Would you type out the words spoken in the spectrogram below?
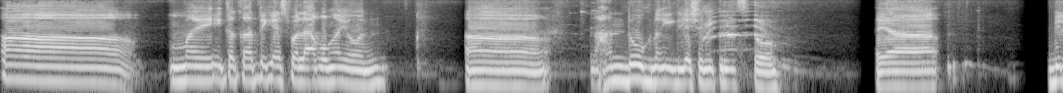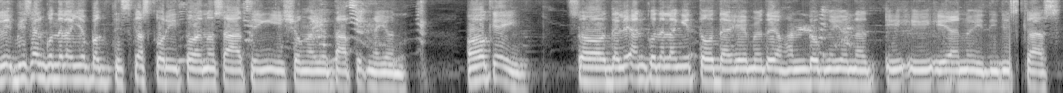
ah may ikakatikes pala ako ngayon. Ah handog ng Iglesia ni Cristo. Kaya bilisan ko na lang yung pag-discuss ko rito ano sa ating issue ngayon, topic ngayon. Okay. So, dalian ko na lang ito dahil meron tayong handog ngayon na i- i- i- ano, i-discuss.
